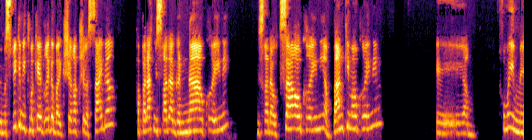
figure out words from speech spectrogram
ומספיק אם נתמקד רגע בהקשר רק של הסייבר, הפלת משרד ההגנה האוקראיני, משרד האוצר האוקראיני, הבנקים האוקראינים, אה, איך אומרים, אה,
